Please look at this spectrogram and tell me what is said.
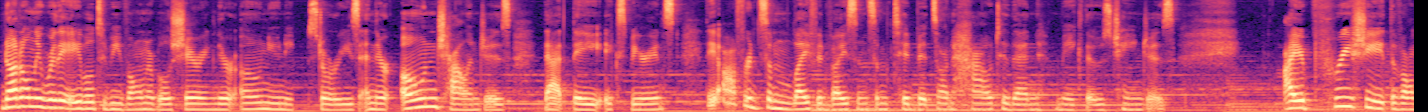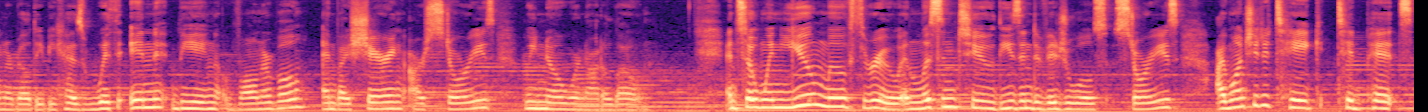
not only were they able to be vulnerable, sharing their own unique stories and their own challenges that they experienced, they offered some life advice and some tidbits on how to then make those changes. I appreciate the vulnerability because within being vulnerable and by sharing our stories, we know we're not alone. And so when you move through and listen to these individuals' stories, I want you to take tidbits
